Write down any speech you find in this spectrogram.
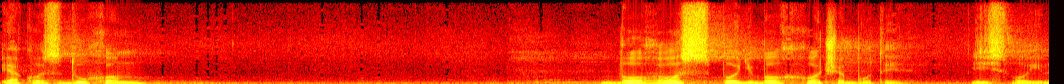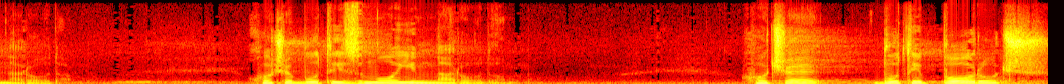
якось духом, бо Господь Бог хоче бути зі своїм народом, хоче бути з моїм народом, хоче бути поруч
